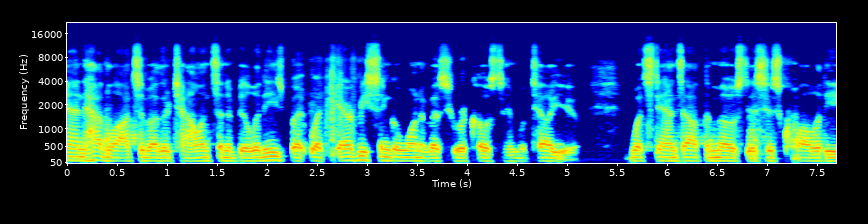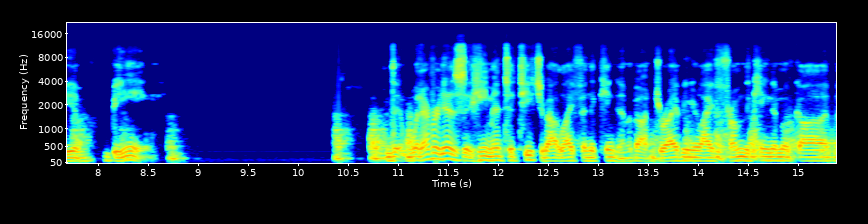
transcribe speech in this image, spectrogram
and had lots of other talents and abilities. But what every single one of us who are close to him will tell you, what stands out the most is his quality of being that whatever it is that he meant to teach about life in the kingdom, about driving your life from the kingdom of God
